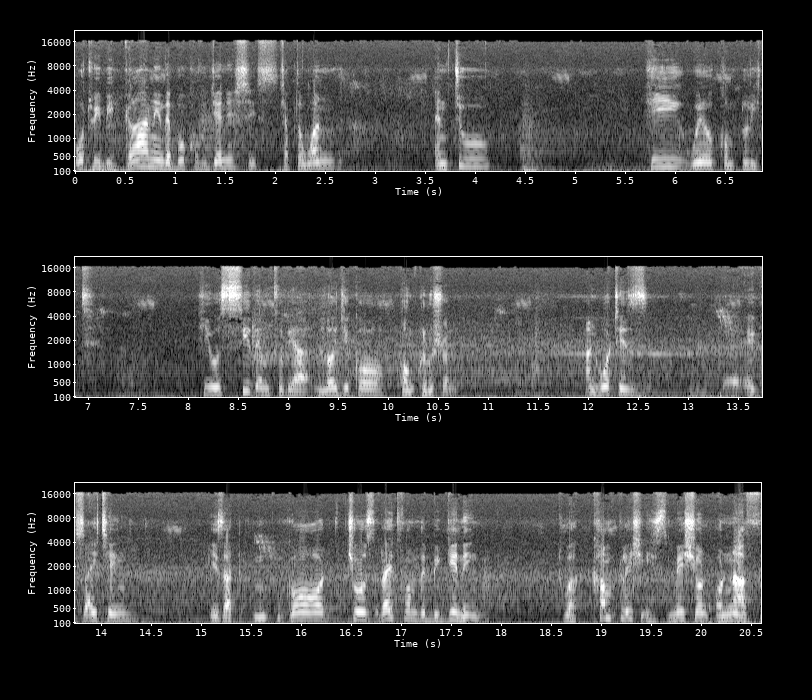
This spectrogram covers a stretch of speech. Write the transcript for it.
what we began in the book of Genesis, chapter 1 and 2, he will complete. He will see them to their logical conclusion. And what is uh, exciting is that God chose right from the beginning to accomplish his mission on earth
